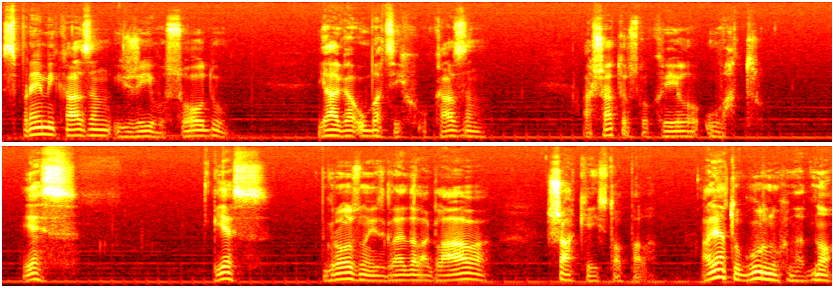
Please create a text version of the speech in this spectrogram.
spremi kazan i živu sodu, ja ga ubacih u kazan, a šatorsko krilo u vatru. Jes, jes, grozno izgledala glava, šake i stopala, ali ja to gurnuh na dno.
